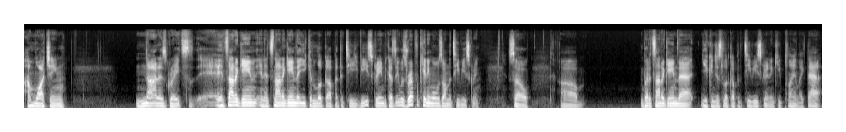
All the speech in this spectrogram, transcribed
I'm watching not as great. It's not a game, and it's not a game that you can look up at the TV screen because it was replicating what was on the TV screen. So, um, but it's not a game that you can just look up at the TV screen and keep playing like that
